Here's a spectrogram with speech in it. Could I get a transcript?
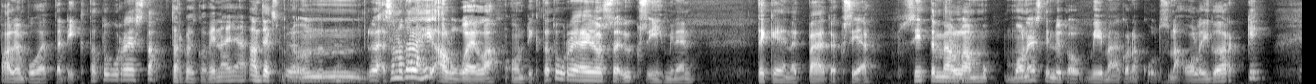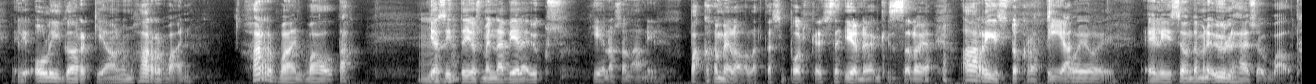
paljon puhetta diktatuureista. Tarkoitko Venäjää? Anteeksi. No, mm, sanotaan lähialueilla on diktatuureja, joissa yksi ihminen tekee näitä päätöksiä. Sitten me ollaan monesti nyt on viime aikoina kuultu sana oligarkki. Eli oligarkia on harvain, harvain valta. Mm-hmm. Ja sitten jos mennään vielä yksi hieno sana, niin pakko meillä olla tässä podcastissa hienojakin sanoja, aristokratia. Oi, oi. Eli se on tämmöinen ylhäisön valta.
